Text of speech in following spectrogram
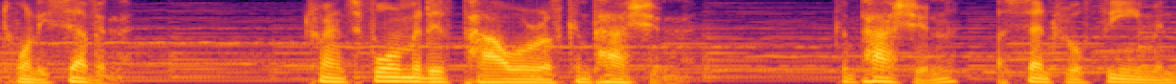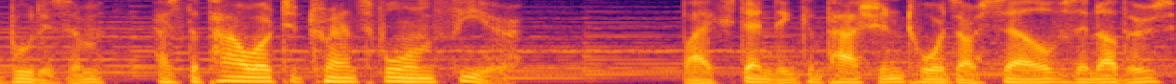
27. Transformative power of compassion. Compassion, a central theme in Buddhism, has the power to transform fear. By extending compassion towards ourselves and others,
